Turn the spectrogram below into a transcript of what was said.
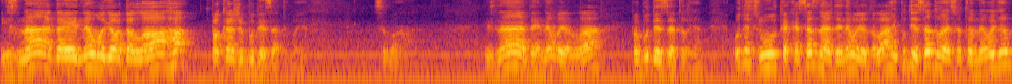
I zna da je nevolja od Allaha, pa kaže, bude zadovoljan. Subhano. I zna da je nevolja Allah, pa bude zadovoljan. U tog trenutka kad saznaš da je nevolja od Allaha i bude zadovoljan sa tom nevoljom,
